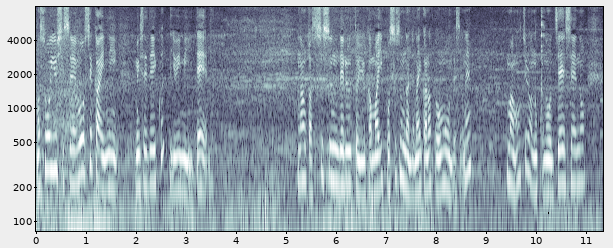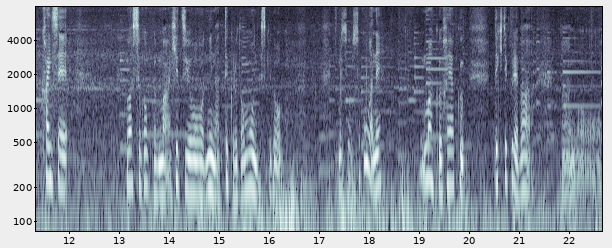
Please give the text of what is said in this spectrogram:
まあ、そういう姿勢を世界に見せていくっていう意味でなんか進んでるというか、まあ、一歩進んだんじゃないかなと思うんですよね。まあ、もちろんこの税制の改正はすごくまあ必要になってくると思うんですけどそそこがねうまく早くできてくればあの、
